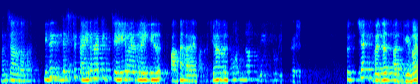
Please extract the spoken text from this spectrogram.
മനസ്സിലാണല്ലോ ഇത് ജസ്റ്റ് കൈനമാറ്റിക് ചെയിനുമായി റിലേറ്റ് ചെയ്ത് പറഞ്ഞ കാര്യമാണ്. You have to note down these two equation to check whether a given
